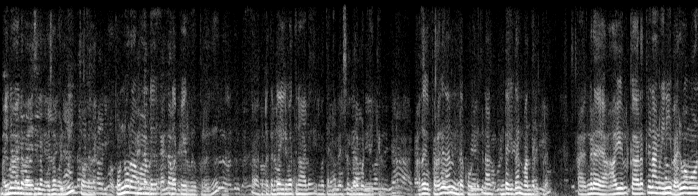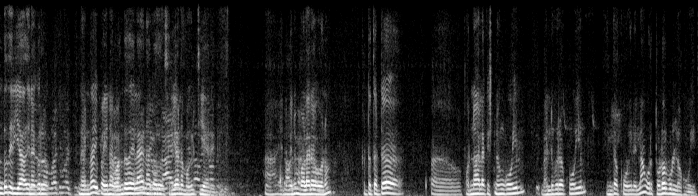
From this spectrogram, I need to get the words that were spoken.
பதினாலு வயசில் பூஜை பண்ணி தொண்ணூறாம் ஆண்டு இடப்பெயர்வுக்கு பிறகு கிட்டத்தட்ட இருபத்தி நாலு இருபத்தஞ்சு வருஷம் பெருமன் நினைக்கிறேன். அதுக்கு பிறகு தான் இந்த கோயிலுக்கு நான் இன்றைக்கு தான் வந்திருக்கிறேன். எங்களோட ஆயுள் காலத்தில் நாங்கள் இனி வருவோமோன்ட்டு தெரியாது. எனக்கு ஒரு இருந்தால் இப்போ எனக்கு வந்ததெல்லாம் எனக்கு ஒரு சரியான மகிழ்ச்சியாக இருக்குது இன்னும் இன்னும் வளர வேணும். கிட்டத்தட்ட பொன்னால கிருஷ்ணன் கோயில் வள்ளுவர கோயில் இந்த கோயில் எல்லாம் ஒரு தொடர்புள்ள கோயில்.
